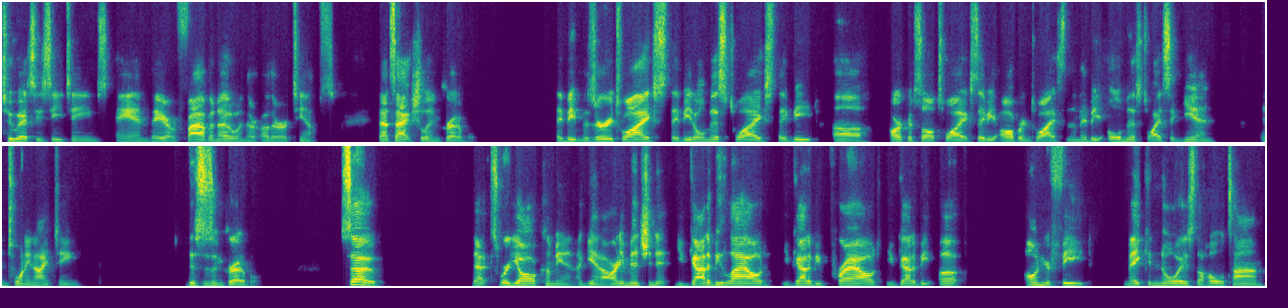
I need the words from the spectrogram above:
two SEC teams, and they are five and zero in their other attempts. That's actually incredible. They beat Missouri twice. They beat Ole Miss twice. They beat uh, Arkansas twice. They beat Auburn twice, and then they beat Ole Miss twice again in 2019. This is incredible. So that's where y'all come in. Again, I already mentioned it. You've got to be loud. You've got to be proud. You've got to be up on your feet, making noise the whole time.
